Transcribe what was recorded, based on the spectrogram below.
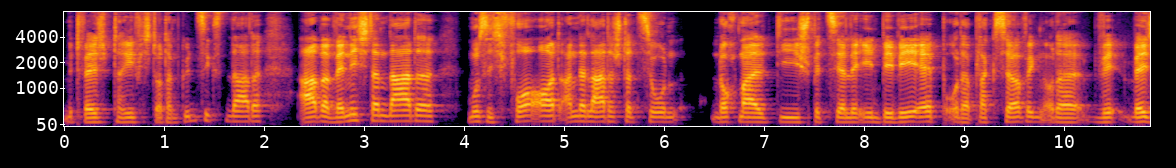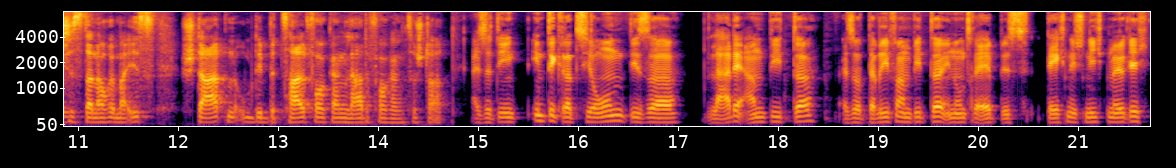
mit welchem Tarif ich dort am günstigsten lade. Aber wenn ich dann lade, muss ich vor Ort an der Ladestation nochmal die spezielle ENBW-App oder Plug Serving oder welches dann auch immer ist, starten, um den Bezahlvorgang, Ladevorgang zu starten. Also die Integration dieser Ladeanbieter, also Tarifanbieter in unserer App ist technisch nicht möglich,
